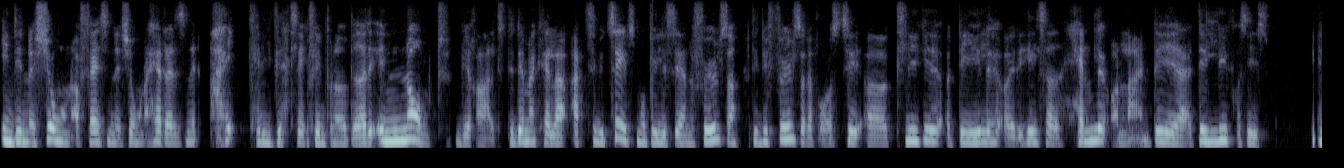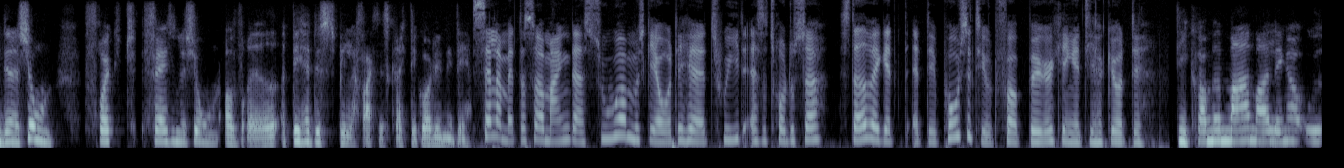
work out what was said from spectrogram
indignation og fascination. Og her der er det sådan et, ej, kan de virkelig ikke finde på noget bedre? Det er enormt viralt. Det er det, man kalder aktivitetsmobiliserende følelser. Det er de følelser, der får os til at klikke og dele og i det hele taget handle online. Det er, det er lige præcis indignation, frygt, fascination og vrede. Og det her, det spiller faktisk rigtig godt ind i det. Selvom at der så er mange, der er sure måske over det her tweet, altså tror du så stadigvæk, at, at det er positivt for Burger King, at de har gjort det? De er kommet meget, meget længere ud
